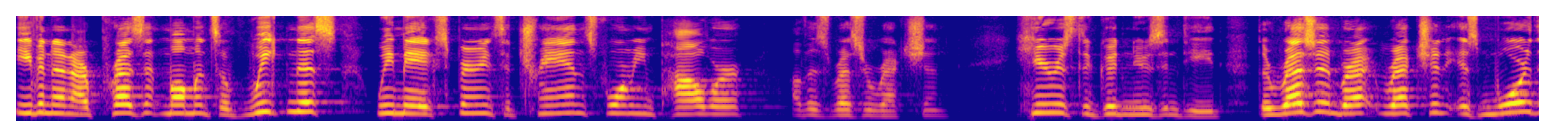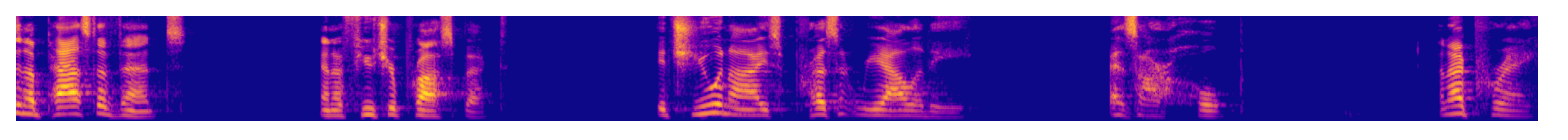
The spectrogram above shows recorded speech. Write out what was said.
Even in our present moments of weakness, we may experience the transforming power of his resurrection. Here is the good news indeed the resurrection is more than a past event and a future prospect, it's you and I's present reality as our hope. And I pray,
